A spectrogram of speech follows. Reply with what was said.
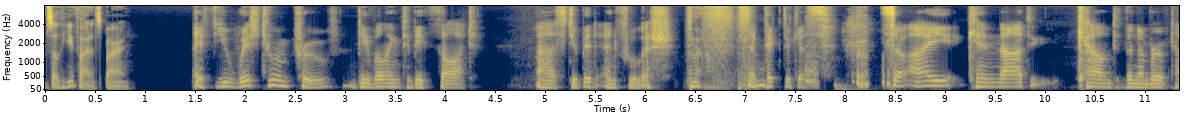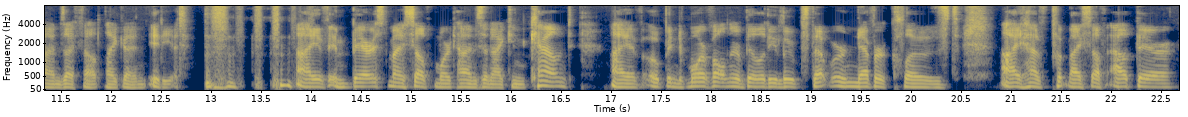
something you find inspiring? If you wish to improve, be willing to be thought uh, stupid and foolish. Epictetus. So I cannot count the number of times I felt like an idiot. I have embarrassed myself more times than I can count. I have opened more vulnerability loops that were never closed. I have put myself out there,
